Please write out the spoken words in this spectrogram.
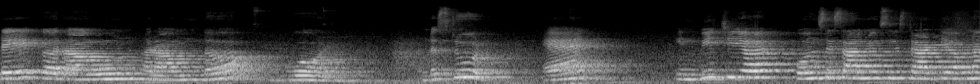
take around around the world understood and in which year कौन से साल में उसने स्टार्ट किया अपना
